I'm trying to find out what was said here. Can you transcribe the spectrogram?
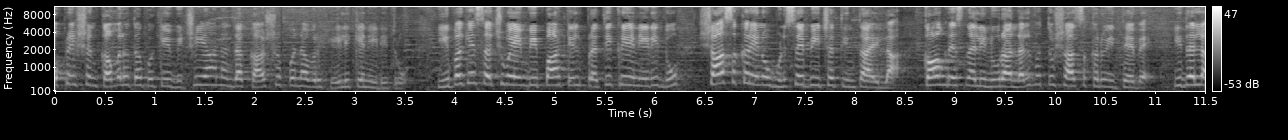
ಆಪರೇಷನ್ ಕಮಲದ ಬಗ್ಗೆ ವಿಜಯಾನಂದ ಕಾಶಪ್ಪನವರು ಹೇಳಿಕೆ ನೀಡಿದ್ರು. ಈ ಬಗ್ಗೆ ಸಚಿವ ಎಂಬಿ ಪಾಟೀಲ್ ಪ್ರತಿಕ್ರಿಯೆ ನೀಡಿದ್ದು, ಶಾಸಕರೇನು ಹುಣಸೆ ಬೀಜ ತಿಂತಾ ಇಲ್ಲ. ಕಾಂಗ್ರೆಸ್ನಲ್ಲಿ ನೂರ ನಲವತ್ತು ಶಾಸಕರು ಇದ್ದೇವೆ. ಇದೆಲ್ಲ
